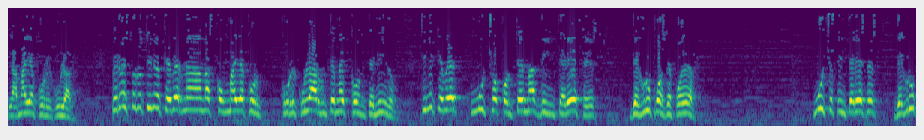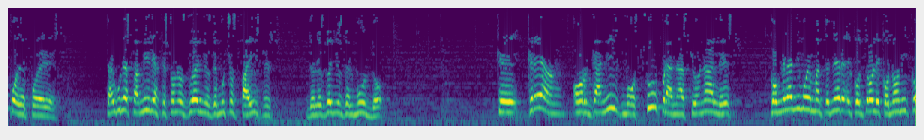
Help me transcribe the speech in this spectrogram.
la malla curricular. Pero esto no tiene que ver nada más con malla curricular, un tema de contenido. Tiene que ver mucho con temas de intereses de grupos de poder. Muchos intereses de grupos de poderes. De algunas familias que son los dueños de muchos países, de los dueños del mundo, que crean organismos supranacionales con el ánimo de mantener el control económico,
